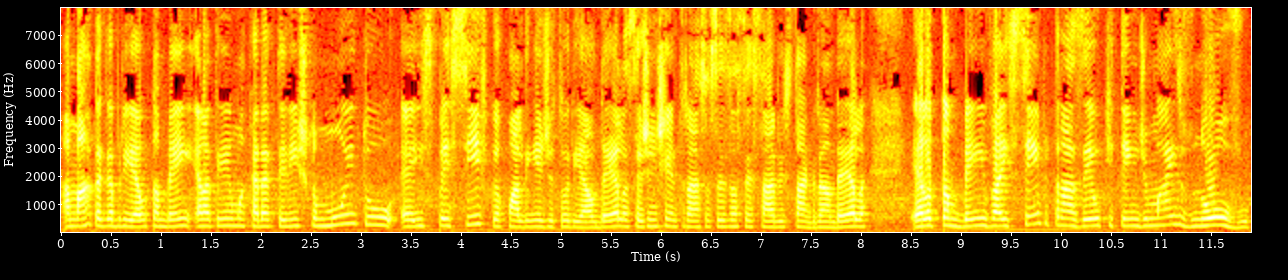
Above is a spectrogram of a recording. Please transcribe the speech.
A Marta Gabriel também, ela tem uma característica muito é, específica com a linha editorial dela. Se a gente entrar, se vocês acessarem o Instagram dela, ela também vai sempre trazer o que tem de mais novo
